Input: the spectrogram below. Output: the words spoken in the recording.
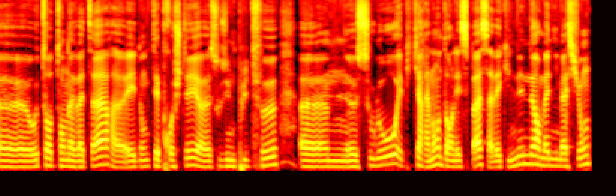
autour de ton avatar. et donc, tu es projeté sous une pluie de feu, sous l'eau, et puis carrément dans l'espace avec une énorme animation.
